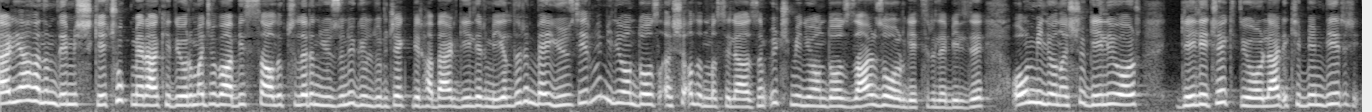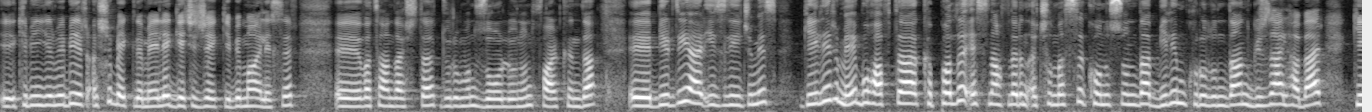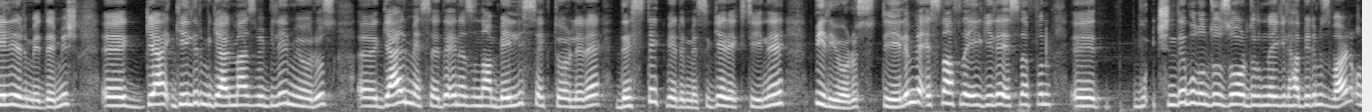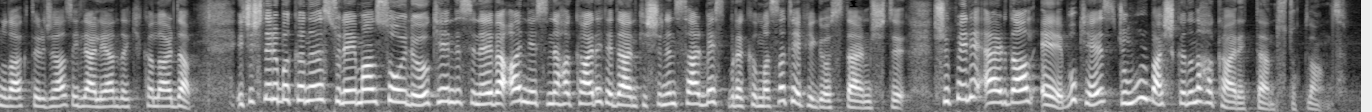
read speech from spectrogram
Derya Hanım demiş ki çok merak ediyorum acaba biz sağlıkçıların yüzünü güldürecek bir haber gelir mi? Yıldırım Bey 120 milyon doz aşı alınması lazım. 3 milyon doz zar zor getirilebildi. 10 milyon aşı geliyor, gelecek diyorlar. 2001 2021 aşı beklemeyle geçecek gibi maalesef e, vatandaş da durumun zorluğunun farkında. E, bir diğer izleyicimiz gelir mi? Bu hafta kapalı esnafların açılması konusunda bilim kurulundan güzel haber gelir mi demiş. E, gel, gelir mi gelmez mi bilemiyoruz. E, gelmese de en azından belli sektörlere destek verilmesi gerektiğini biliyoruz diyelim ve esnafla ilgili esnafın e, bu içinde bulunduğu zor durumla ilgili haberimiz var. Onu da aktaracağız ilerleyen dakikalarda. İçişleri Bakanı Süleyman Soylu kendisine ve annesine hakaret eden kişinin serbest bırakılmasına tepki göstermişti. Şüpheli Erdal E bu kez Cumhurbaşkanı'na hakaretten tutuklandı.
